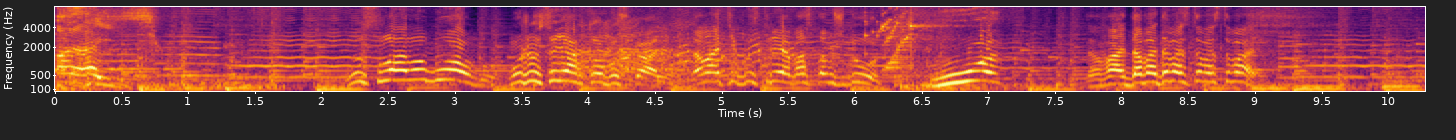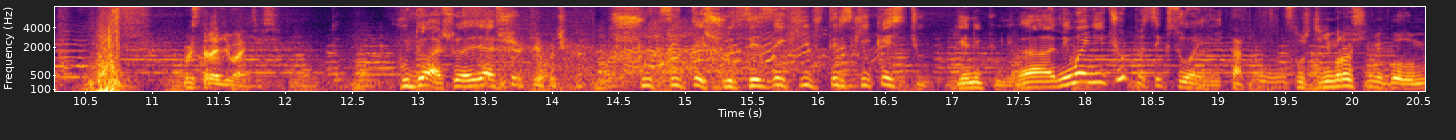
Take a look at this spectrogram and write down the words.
Ай! Ну, слава богу! Мы уже всю яхту обыскали. Давайте быстрее, вас там ждут. О! Давай, давай, давай, вставай, вставай. Быстро одевайтесь. Куда? Що, я, що, Кепочка. що це ти? Що це за хіпстерський костюм? Я не понял. А нема нічого по сексуальній? Так, слушайте, не морочьте мне голову.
